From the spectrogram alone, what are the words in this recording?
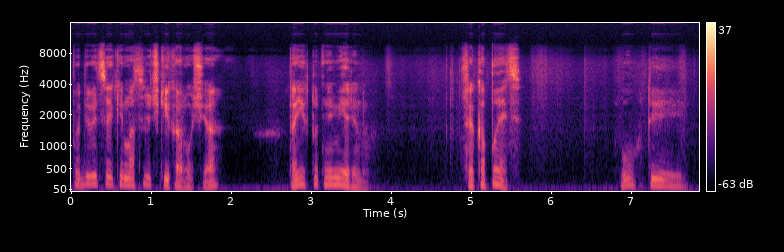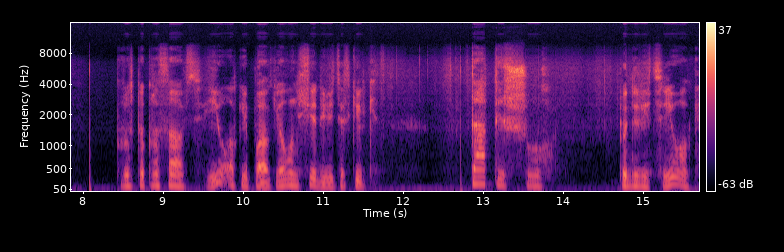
Подивіться, які маслючки хороші, а? Та їх тут немерено. Це капець. Ух ти. Просто красавці. Йолки-палки, а вон ще дивіться скільки. Та ти що? Подивіться, йолки,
